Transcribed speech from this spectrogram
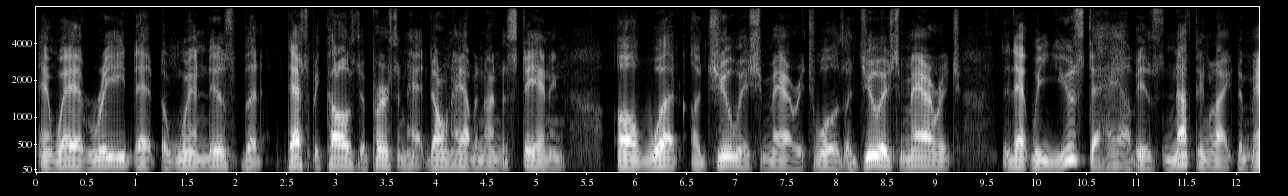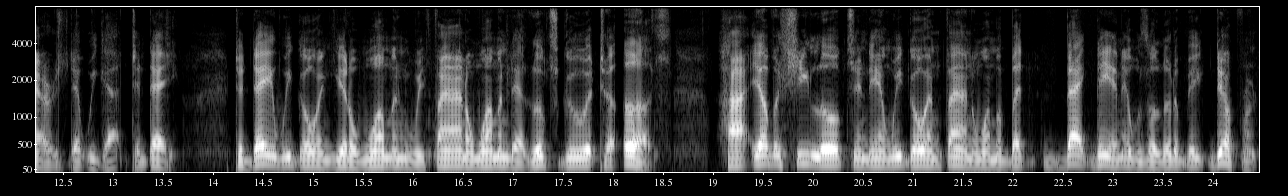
and where it read that when this, but that's because the person had, don't have an understanding of what a Jewish marriage was. A Jewish marriage that we used to have is nothing like the marriage that we got today. Today, we go and get a woman, we find a woman that looks good to us, however she looks, and then we go and find a woman. But back then, it was a little bit different.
